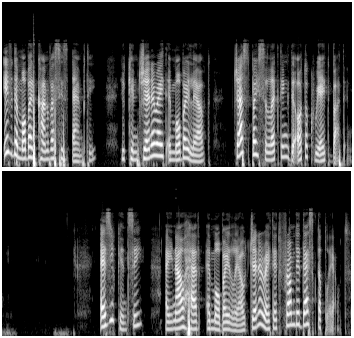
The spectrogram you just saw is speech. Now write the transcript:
If the mobile canvas is empty, you can generate a mobile layout just by selecting the Auto Create button. As you can see, I now have a mobile layout generated from the desktop layout.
